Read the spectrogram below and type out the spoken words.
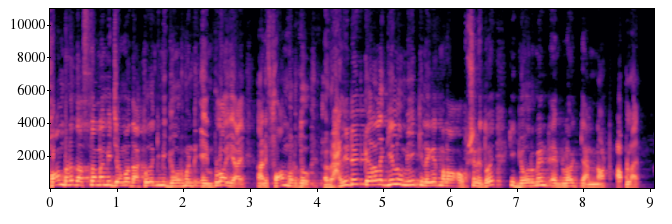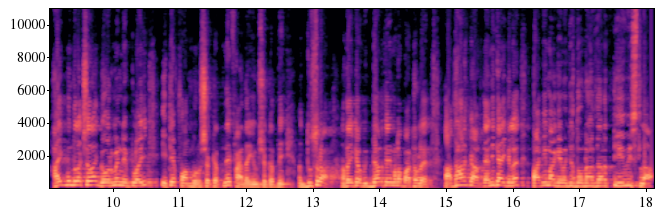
फॉर्म भरत असताना मी जेव्हा दाखवलं की मी गव्हर्नमेंट एम्प्लॉई आहे आणि फॉर्म भरतो व्हॅलिडेट करायला गेलो मी की लगेच मला ऑप्शन येतोय की government employ can not apply हा एक मुद्दा लक्षात गव्हर्नमेंट एम्प्लॉई इथे फॉर्म भरू शकत नाही फायदा घेऊ शकत नाही. दुसरा आता एका विद्यार्थ्याने मला पाठवलंय आधार कार्ड त्यांनी काय केलं? पाठीमागे म्हणजे दोन हजार तेवीसला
